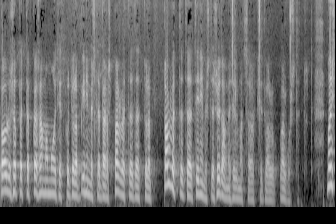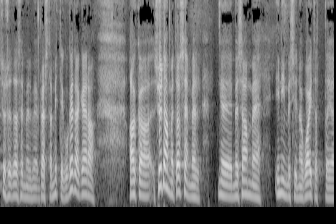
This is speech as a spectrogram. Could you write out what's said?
Paulus õpetab ka samamoodi, et kui tuleb inimeste pärast palvetada, et tuleb palvetada, et inimeste südamesilmad saaksid val-, valgustatud. mõistuse tasemel me ei päästa mitte kui kedagi ära, aga südame tasemel Eh, me saame inimesi nagu aidata ja,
